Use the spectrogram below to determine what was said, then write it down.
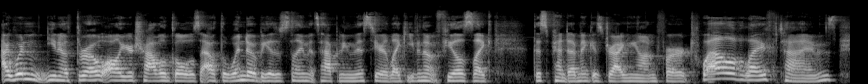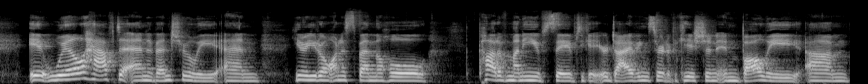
I wouldn't, you know, throw all your travel goals out the window because of something that's happening this year. Like even though it feels like this pandemic is dragging on for 12 lifetimes, it will have to end eventually and you know, you don't want to spend the whole pot of money you've saved to get your diving certification in Bali. Um,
